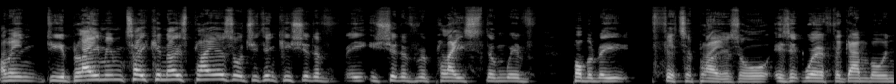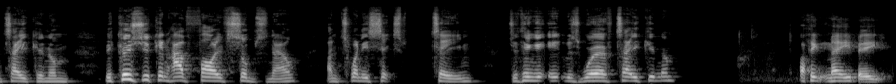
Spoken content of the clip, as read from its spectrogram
I mean, do you blame him taking those players, or do you think he should have he should have replaced them with probably fitter players, or is it worth the gamble in taking them because you can have five subs now and twenty six team? Do you think it, it was worth taking them? I think maybe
